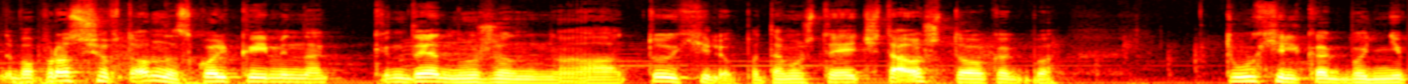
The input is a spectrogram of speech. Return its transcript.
Вопрос еще в том, насколько именно Кюнде нужен а, Тухелю, потому что я читал, что как бы Тухель как бы не,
